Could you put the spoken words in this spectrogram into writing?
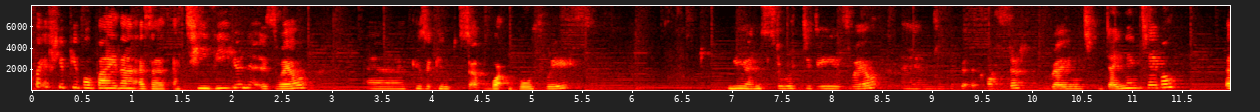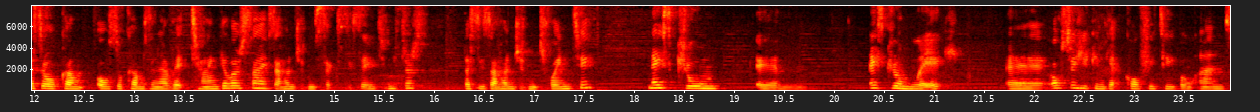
quite a few people buy that as a, a TV unit as well because uh, it can sort of work both ways new in store today as well. Um, we've got the cluster round dining table. This all come, also comes in a rectangular size, 160 centimetres. This is 120. Nice chrome, um, nice chrome leg. Uh, also, you can get a coffee table and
